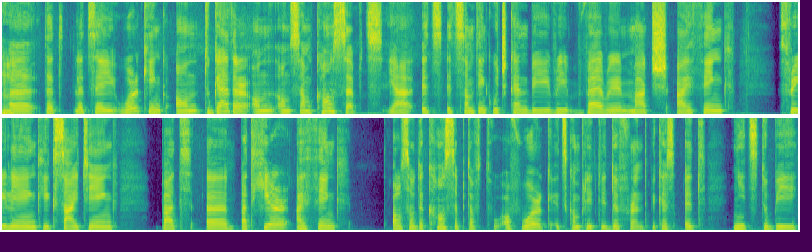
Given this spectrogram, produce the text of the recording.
Uh, that let's say working on together on on some concepts yeah? It's it's something which can be re- very much i think thrilling exciting. But uh, but here i think also the concept of of work it's completely different because it needs to be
